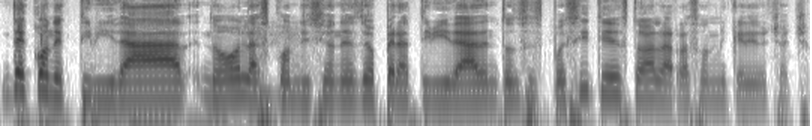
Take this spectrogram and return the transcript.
de conectividad, ¿no? Las condiciones de operatividad. Entonces, pues sí, tienes toda la razón, mi querido Chacho.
